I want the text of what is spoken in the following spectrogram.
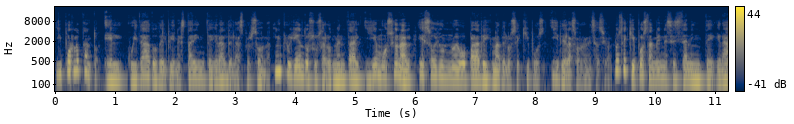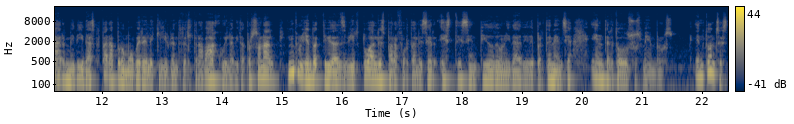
y por lo tanto el cuidado del bienestar integral de las personas, incluyendo su salud mental y emocional, es hoy un nuevo paradigma de los equipos y de las organizaciones. Los equipos también necesitan integrar medidas para promover el equilibrio entre el trabajo y la vida personal, incluyendo actividades virtuales para fortalecer este sentido de unidad y de pertenencia entre todos sus miembros. Entonces,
